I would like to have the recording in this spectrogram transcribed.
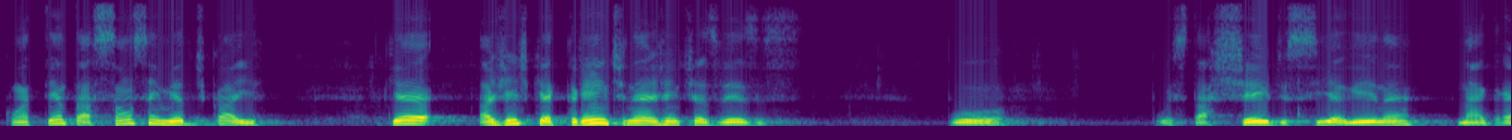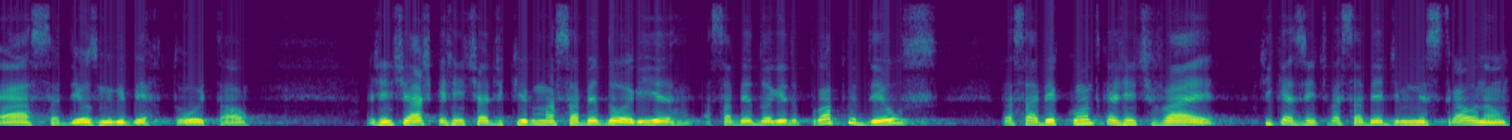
com a tentação sem medo de cair. Porque a gente que é crente, né, a gente às vezes, por, por estar cheio de si ali, né, na graça, Deus me libertou e tal, a gente acha que a gente adquire uma sabedoria, a sabedoria do próprio Deus, para saber quanto que a gente vai, o que, que a gente vai saber administrar ou não.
